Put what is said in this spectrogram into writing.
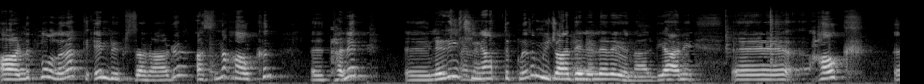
ağırlıklı olarak en büyük zararı aslında halkın e, talepleri için Evet. yaptıkları mücadelelere yöneldi. Yani e, halk e,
